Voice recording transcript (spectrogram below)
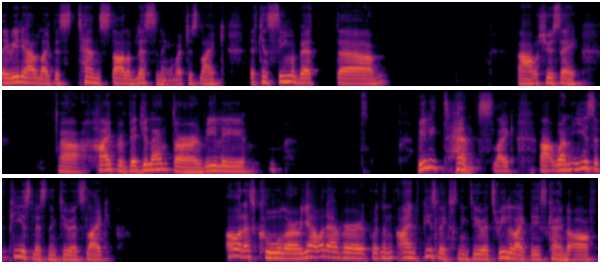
they really have like this tense style of listening, which is like, it can seem a bit, um, uh, what should you say, uh, hyper vigilant or really really tense. Like uh, when ESFP is listening to it, it's like, oh, that's cool, or yeah, whatever. When an INFP is listening to you, it's really like these kind of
